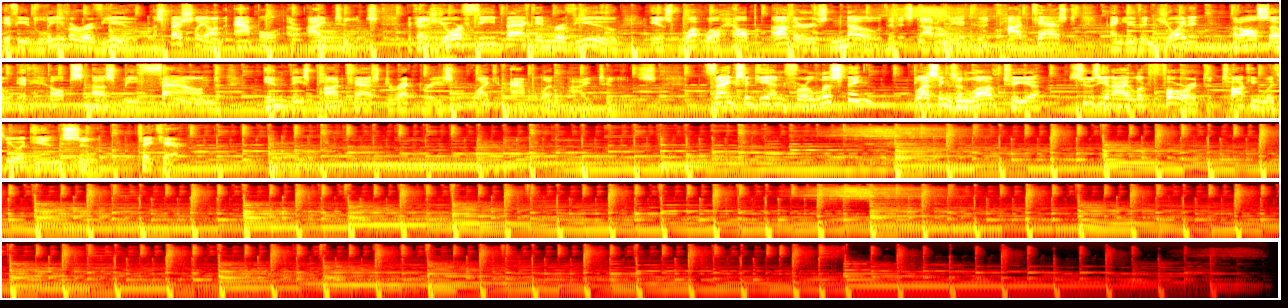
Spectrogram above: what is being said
if you'd leave a review, especially on Apple or iTunes, because your feedback and review is what will help others know that it's not only a good podcast and you've enjoyed it, but also it helps us be found in these podcast directories like Apple and iTunes. Thanks again for listening. Blessings and love to you. Susie and I look forward to talking with you again soon. Take care.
